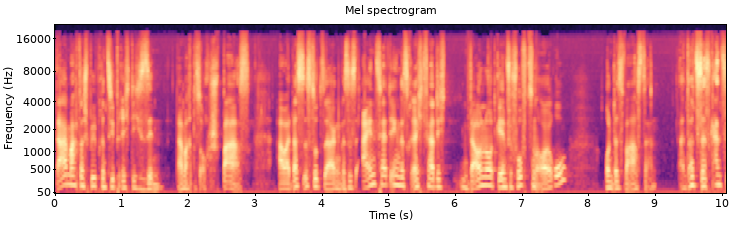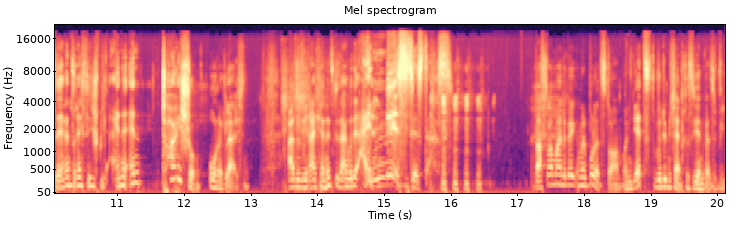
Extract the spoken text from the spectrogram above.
da macht das Spielprinzip richtig Sinn. Da macht es auch Spaß. Aber das ist sozusagen, das ist ein Setting, das rechtfertigt ein Download-Game für 15 Euro und das war's dann. Ansonsten das ganze, restliche Spiel eine Enttäuschung ohnegleichen. Also wie Reicher Nitz gesagt würde, ein Mist ist das. Das war meine Begegnung mit Bulletstorm. Und jetzt würde mich ja interessieren, also wie.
